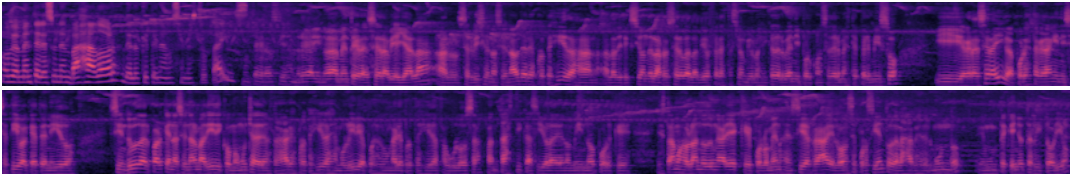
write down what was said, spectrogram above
obviamente eres un embajador de lo que tenemos en nuestro país. Muchas gracias, Andrea, y nuevamente agradecer a Viayala, al Servicio Nacional de Áreas Protegidas, a, la dirección de la Reserva de la Biosfera Estación Biológica del Beni por concederme este permiso y agradecer a IGA por esta gran iniciativa que ha tenido sin duda el Parque Nacional Madidi, como muchas de nuestras áreas protegidas en Bolivia, pues es un área protegida fabulosa, fantástica, así yo la denomino, porque estamos hablando de un área que por lo menos encierra el 11% de las aves del mundo en un pequeño territorio.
